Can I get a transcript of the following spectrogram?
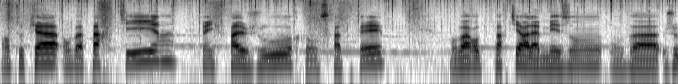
En tout cas, on va partir quand il fera jour, quand on sera prêt. On va repartir à la maison. On va, je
